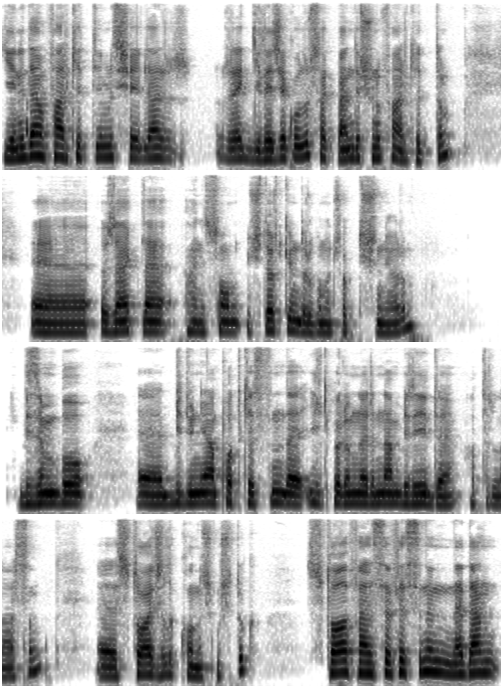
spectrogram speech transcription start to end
yeniden fark ettiğimiz şeylere girecek olursak ben de şunu fark ettim. Ee, özellikle hani son 3-4 gündür bunu çok düşünüyorum. Bizim bu e, Bir Dünya Podcast'ın da ilk bölümlerinden biriydi hatırlarsın e, stoacılık konuşmuştuk. Stoa felsefesinin neden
